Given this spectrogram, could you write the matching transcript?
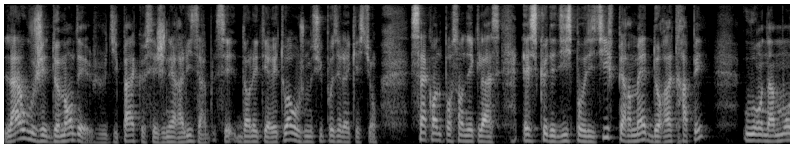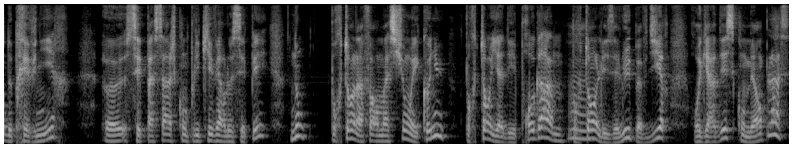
Là où j'ai demandé, je ne dis pas que c'est généralisable, c'est dans les territoires où je me suis posé la question, 50% des classes, est-ce que des dispositifs permettent de rattraper ou en amont de prévenir euh, ces passages compliqués vers le CP Non. Pourtant, l'information est connue. Pourtant, il y a des programmes. Pourtant, les élus peuvent dire, regardez ce qu'on met en place.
